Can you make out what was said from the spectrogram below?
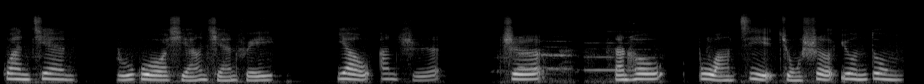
关键，如果想减肥，要按时吃，然后不忘记总是运动。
